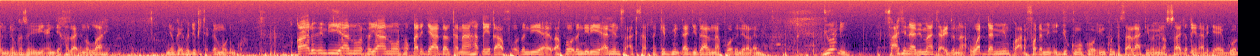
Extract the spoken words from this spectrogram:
دون دونك سمي عندي خزائن الله دونك إكو جوكي تقل مودنكو قالوا إن بي يا نوح يا نوح قد جادلتنا حقيقة أفوض دي أفوض دي أمين فأكثرت كب من أجدالنا أفوض دي الأمين جوني فأتنا بما تعدنا ودى منك أرفض من إجوكمكو إن كنت سالاتي من الصادقين أرجاء يقول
